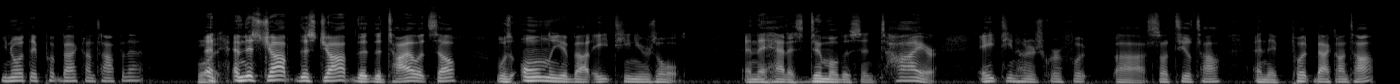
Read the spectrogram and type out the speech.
You know what they put back on top of that? What? And, and this job, this job, the, the tile itself was only about 18 years old. And they had us demo this entire 1,800 square foot uh, Saltillo tile, and they put back on top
